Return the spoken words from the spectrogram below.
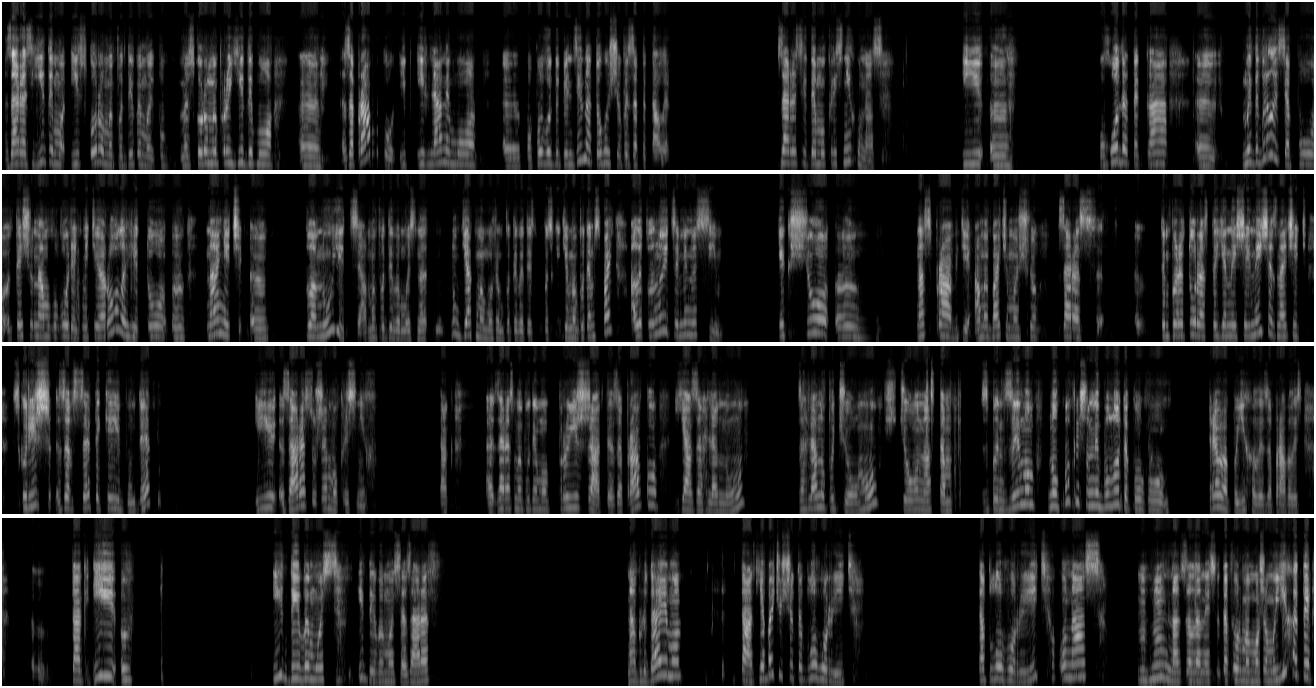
Зараз їдемо і скоро ми подивимо, скоро ми проїдемо е, заправку і, і глянемо е, по поводу бензина, того, що ви запитали. Зараз йдемо крізь сніг у нас. І е, погода така. Е, ми дивилися по те, що нам говорять метеорологи, то е, на ніч е, планується. Ми подивимось на ну як ми можемо подивитись, оскільки ми будемо спати, але планується мінус 7. Якщо е, насправді, а ми бачимо, що зараз е, температура стає нижче і нижче, значить, скоріш за все таке і буде. І зараз уже мокрий сніг. Так, е, зараз ми будемо проїжджати заправку. Я загляну, загляну по чому, що у нас там з бензином. Ну, поки що не було такого. Треба, поїхали, заправились. Е, Так, і, е, і дивимось, і дивимося зараз. Наблюдаємо. Так, я бачу, що табло горить. Табло горить у нас. Угу, на зелений світофор ми можемо їхати.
